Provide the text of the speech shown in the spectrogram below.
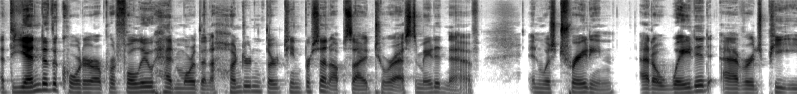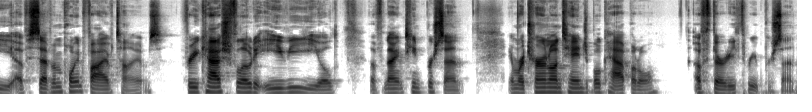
At the end of the quarter, our portfolio had more than 113% upside to our estimated NAV and was trading at a weighted average PE of 7.5 times, free cash flow to EV yield of 19%, and return on tangible capital of 33%.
